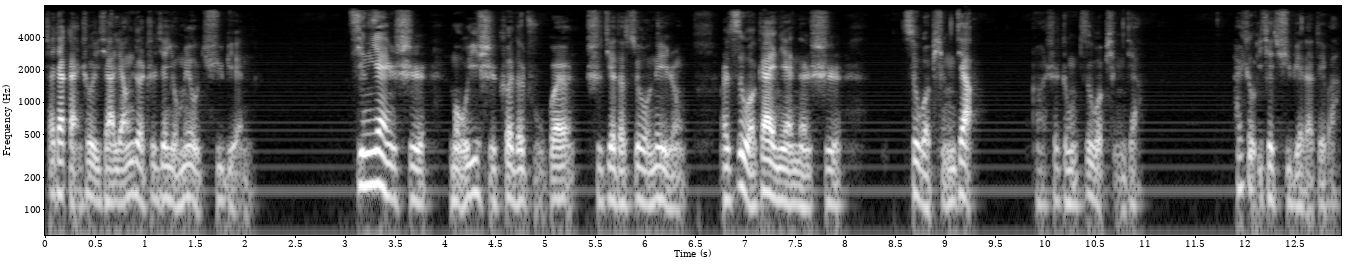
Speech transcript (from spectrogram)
大家感受一下，两者之间有没有区别呢？经验是某一时刻的主观世界的所有内容，而自我概念呢是自我评价，啊，是这种自我评价，还是有一些区别的，对吧？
